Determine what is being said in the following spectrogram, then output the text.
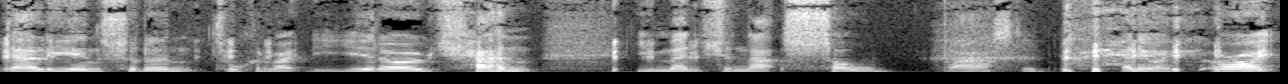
Dele incident, talking about the Euro chant. You mentioned that soul bastard. Anyway, all right,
